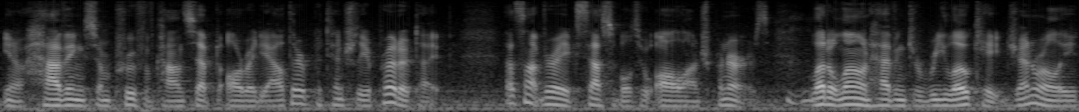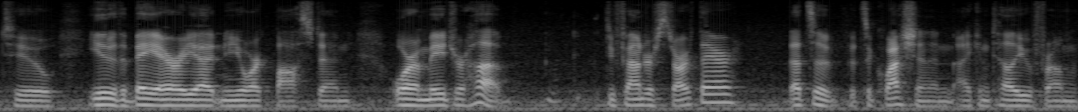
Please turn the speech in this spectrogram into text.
you know having some proof of concept already out there, potentially a prototype. That's not very accessible to all entrepreneurs, mm-hmm. let alone having to relocate generally to either the Bay Area, New York, Boston, or a major hub. Do founders start there? That's a it's a question, and I can tell you from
